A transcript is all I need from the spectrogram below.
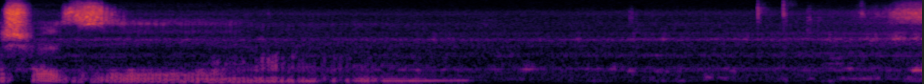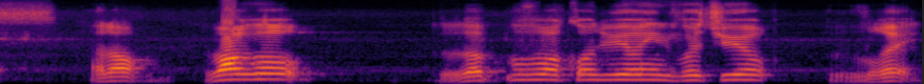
Choisir. Alors, Margot va pouvoir conduire une voiture. Vrai.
